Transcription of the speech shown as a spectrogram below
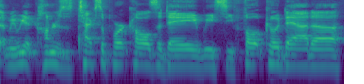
I mean, we get hundreds of tech support calls a day. We see fault code data.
